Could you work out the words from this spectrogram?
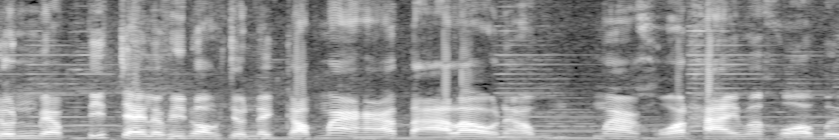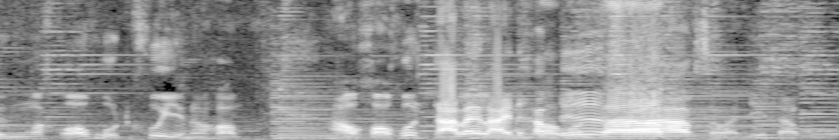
จนแบบติดใจแล้วพี่น้องจนได้กลับมาหาตาเล่านะครับมาขอทายมาขอเบึงมาขอพูดคุยนะครับ เอาขอบคุณตาหลายๆนะครับขอบคุณเด้อครับ สวัสดีครับผม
